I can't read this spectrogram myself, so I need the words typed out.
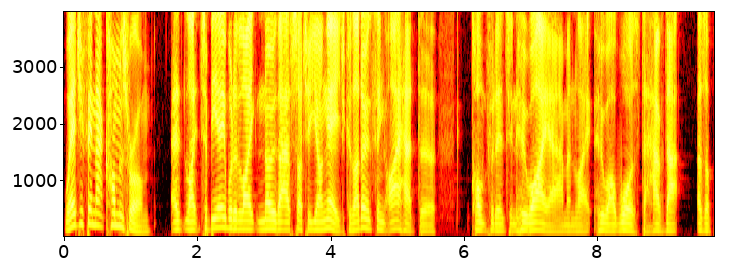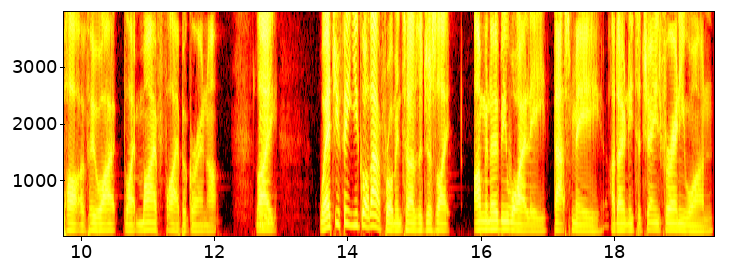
Where do you think that comes from? Like to be able to like know that at such a young age, because I don't think I had the confidence in who I am and like who I was to have that as a part of who I like my fiber growing up. Like. Mm where do you think you got that from in terms of just like I'm gonna be Whylie, that's me. I don't need to change for anyone.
